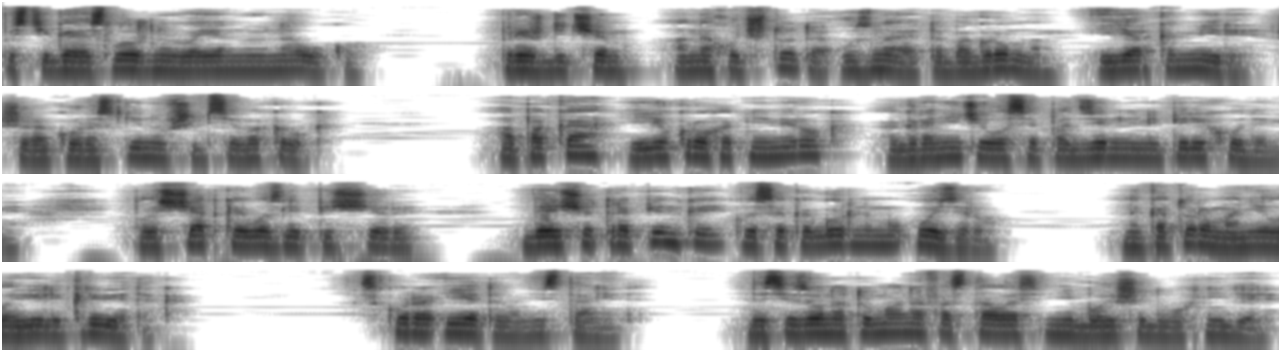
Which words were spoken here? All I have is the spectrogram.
постигая сложную военную науку, прежде чем она хоть что-то узнает об огромном и ярком мире, широко раскинувшемся вокруг. А пока ее крохотный мирок ограничивался подземными переходами, площадкой возле пещеры, да еще тропинкой к высокогорному озеру, на котором они ловили креветок. Скоро и этого не станет. До сезона туманов осталось не больше двух недель.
